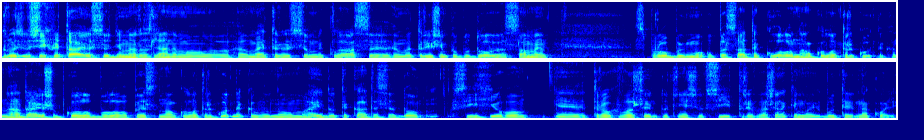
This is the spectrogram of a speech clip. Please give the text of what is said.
Друзі, всіх вітаю! Сьогодні ми розглянемо геометрію 7 класи, геометричні побудови, а саме спробуємо описати коло навколо трикутника. Нагадаю, щоб коло було описано навколо трикутника, воно має дотикатися до всіх його е, трьох вершин. Точніше, всі три вершинки мають бути на колі.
